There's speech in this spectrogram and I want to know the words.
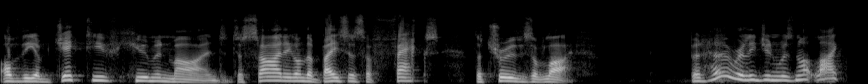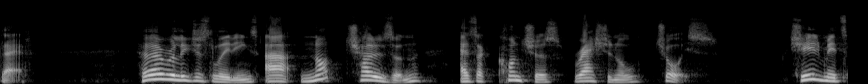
of the objective human mind deciding on the basis of facts the truths of life. But her religion was not like that. Her religious leanings are not chosen as a conscious, rational choice. She admits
